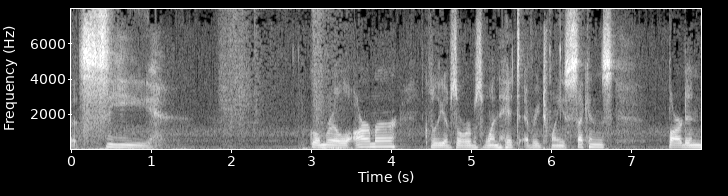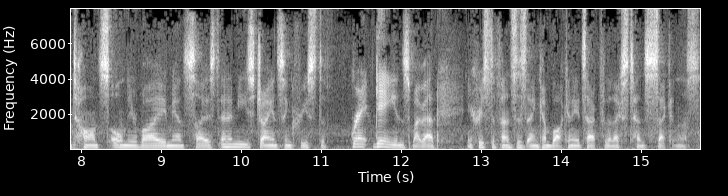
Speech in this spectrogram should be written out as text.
Let's see. Gromril armor completely absorbs one hit every 20 seconds. Bardin taunts all nearby man-sized enemies. Giants increase the gra- gains, my bad, increase defenses and can block any attack for the next 10 seconds.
